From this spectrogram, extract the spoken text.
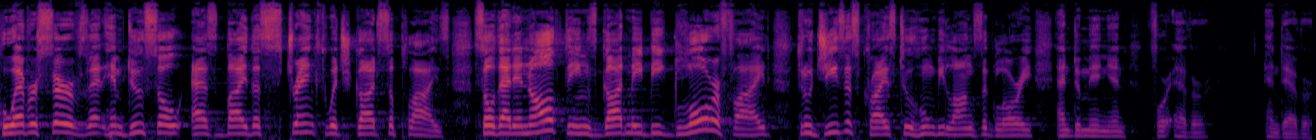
Whoever serves, let him do so as by the strength which God supplies, so that in all things God may be glorified through Jesus Christ, to whom belongs the glory and dominion forever and ever.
